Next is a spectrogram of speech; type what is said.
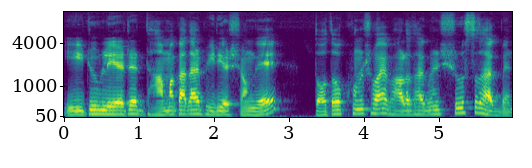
ইউটিউব রিলেটেড ধামাকাদার ভিডিওর সঙ্গে। ততক্ষণ সবাই ভালো থাকবেন, সুস্থ থাকবেন।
